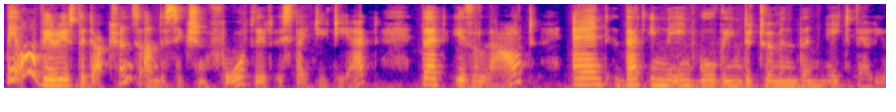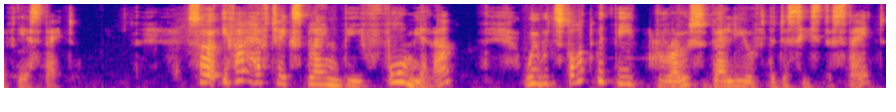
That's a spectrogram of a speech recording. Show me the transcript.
There are various deductions under Section 4 of the Estate Duty Act that is allowed and that in the end will then determine the net value of the estate. So if I have to explain the formula, we would start with the gross value of the deceased estate.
